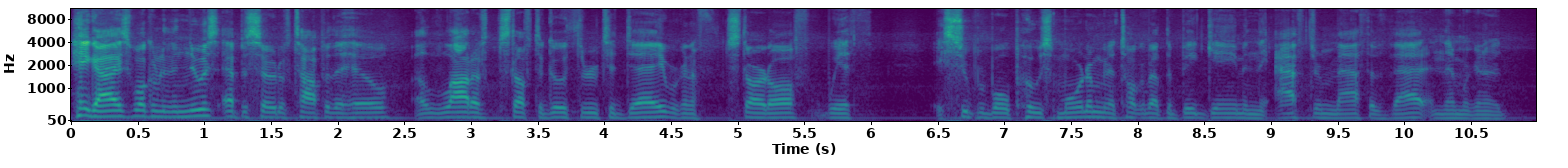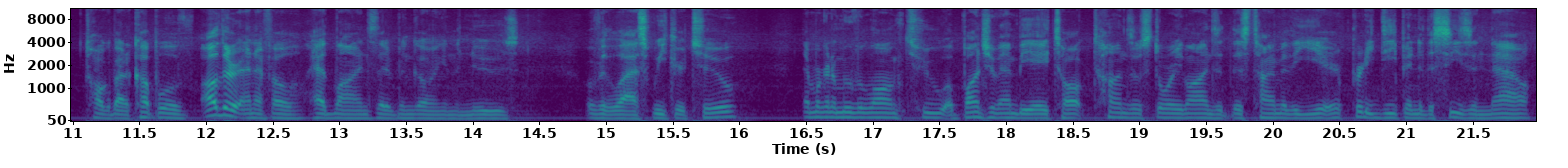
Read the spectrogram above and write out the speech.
Hey guys, welcome to the newest episode of Top of the Hill. A lot of stuff to go through today. We're going to start off with a Super Bowl post-mortem. I'm going to talk about the big game and the aftermath of that, and then we're going to talk about a couple of other NFL headlines that have been going in the news over the last week or two. Then we're going to move along to a bunch of NBA talk, tons of storylines at this time of the year, pretty deep into the season now.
